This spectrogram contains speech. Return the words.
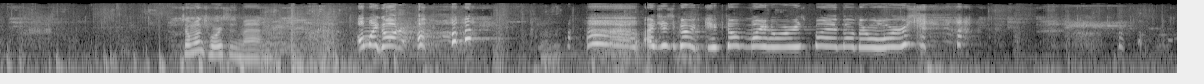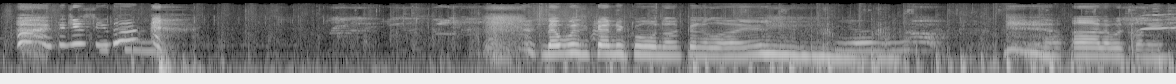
someone's horse is mad. Oh my god! I just got kicked off my horse by another horse. Did you see that? that was kind of cool, not gonna lie. Yeah. uh, that was funny.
